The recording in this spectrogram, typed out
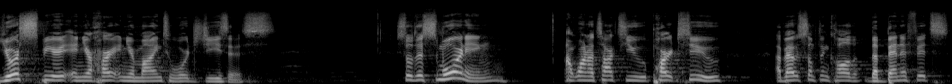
your spirit and your heart and your mind towards Jesus. So this morning, I want to talk to you, part two, about something called the benefits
